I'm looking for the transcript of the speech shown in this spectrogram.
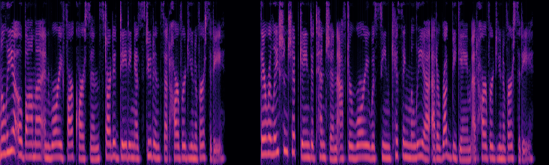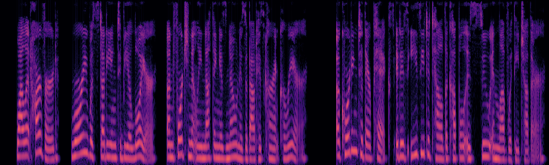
Malia Obama and Rory Farquharson started dating as students at Harvard University. Their relationship gained attention after Rory was seen kissing Malia at a rugby game at Harvard University. While at Harvard, Rory was studying to be a lawyer. Unfortunately, nothing is known as about his current career. According to their pics, it is easy to tell the couple is so in love with each other.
